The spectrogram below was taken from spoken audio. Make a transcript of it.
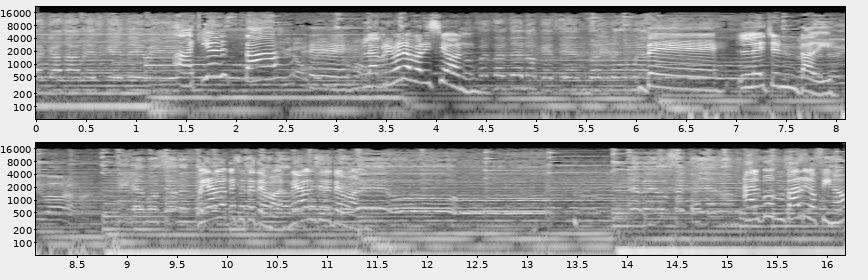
Aquí está eh, la primera aparición de Legend Daddy. Mira lo que es este temón, mira lo que es este me Álbum Barrio Fino.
